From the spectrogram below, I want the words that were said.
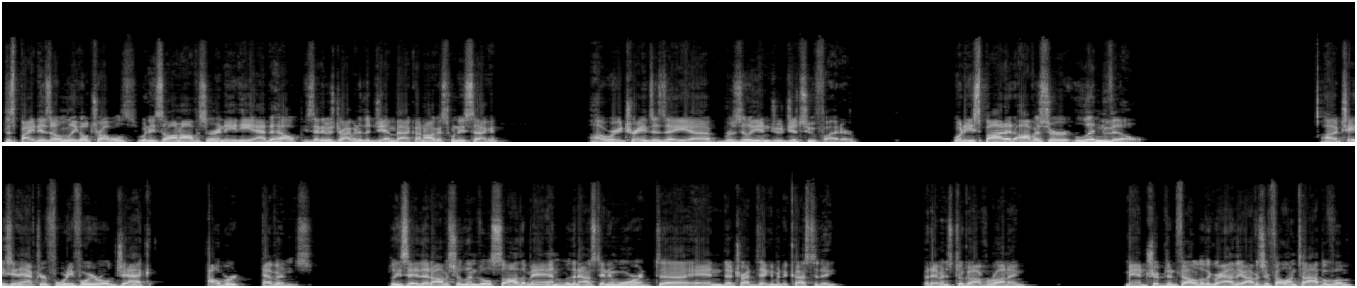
despite his own legal troubles, when he saw an officer in need, he had to help. He said he was driving to the gym back on August 22nd uh, where he trains as a uh, Brazilian Jiu Jitsu fighter, when he spotted Officer Linville uh, chasing after 44 year old Jack Albert Evans, Police say that Officer Linville saw the man with an outstanding warrant uh, and uh, tried to take him into custody, but Evans took off running. Man tripped and fell to the ground. The officer fell on top of him.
